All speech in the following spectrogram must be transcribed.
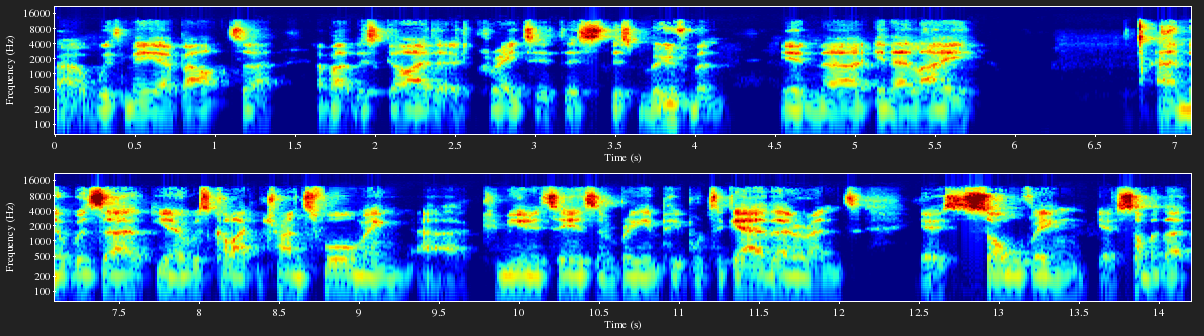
uh, with me about uh, about this guy that had created this this movement in uh, in LA. And it was, uh, you know, it was kind of like transforming uh, communities and bringing people together, and you know, solving you know, some of the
